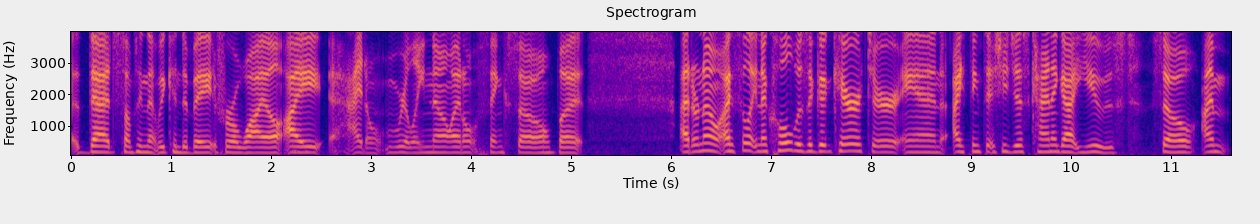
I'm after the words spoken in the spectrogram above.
That's something that we can debate for a while. I I don't really know. I don't think so, but I don't know. I feel like Nicole was a good character, and I think that she just kind of got used. So I'm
